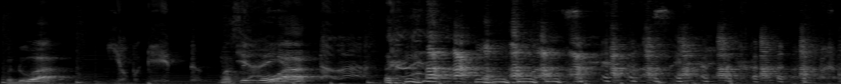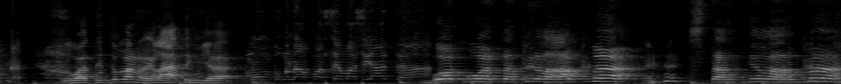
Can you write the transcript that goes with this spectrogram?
Berdua. Ya begitu. Masih Ya, kuat? Ya. Kuat itu kan relatif ya. Mumpung nafasnya masih ada. Gua kuat tapi lama. Startnya lama.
